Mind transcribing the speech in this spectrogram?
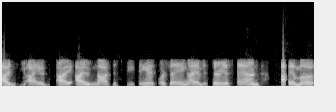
I I I I'm not disputing it or saying I am a serious fan. I am a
